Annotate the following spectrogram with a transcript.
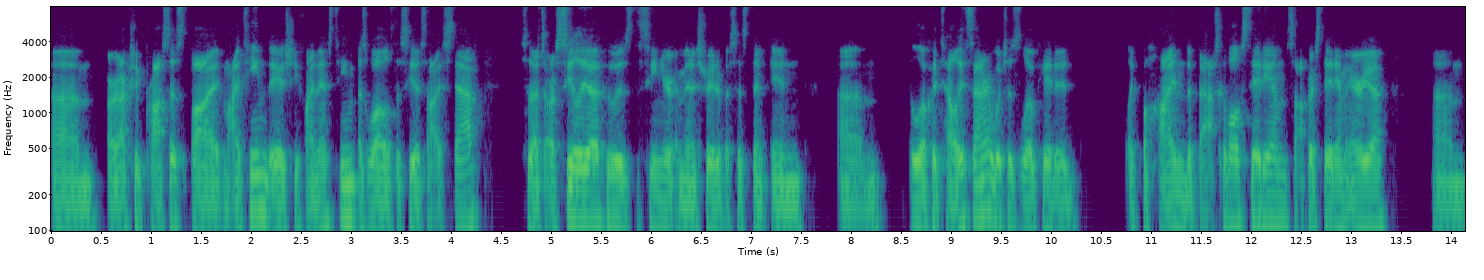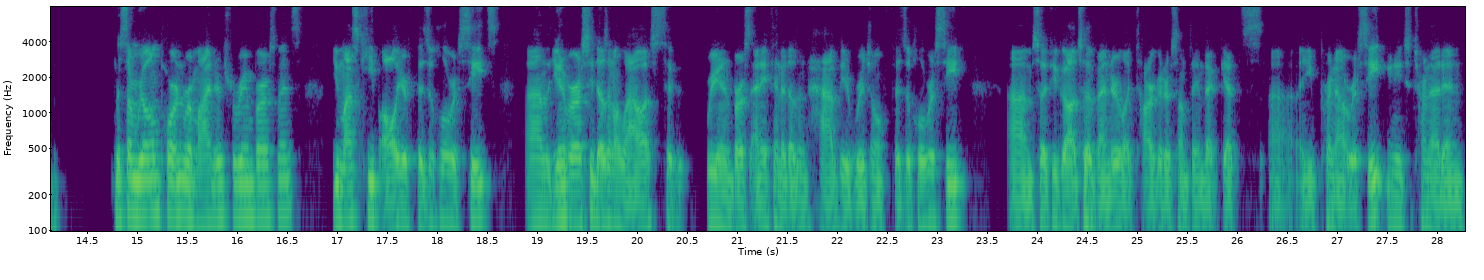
um, are actually processed by my team, the ASG finance team, as well as the CSI staff. So that's Arcelia, who is the senior administrative assistant in um, the Locatelli Center, which is located like behind the basketball stadium, soccer stadium area. Um, there's some real important reminders for reimbursements. You must keep all your physical receipts. Um, the university doesn't allow us to reimburse anything that doesn't have the original physical receipt. Um, so if you go out to a vendor like Target or something that gets uh, and you print out a receipt, you need to turn that in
